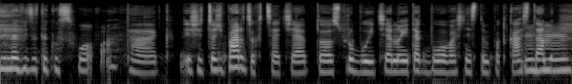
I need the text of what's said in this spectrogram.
Nienawidzę tego słowa. Tak. Jeśli coś bardzo chcecie, to spróbujcie. No i tak było właśnie z tym podcastem. Mhm.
